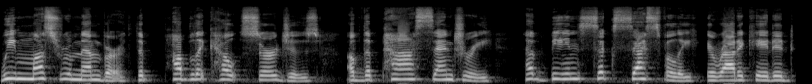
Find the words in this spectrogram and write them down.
We must remember the public health surges of the past century have been successfully eradicated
